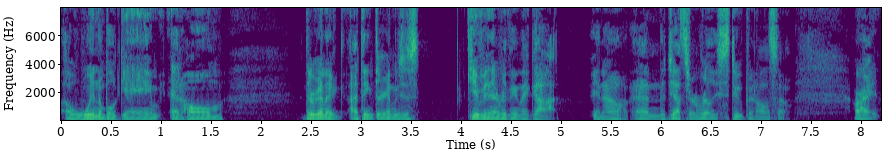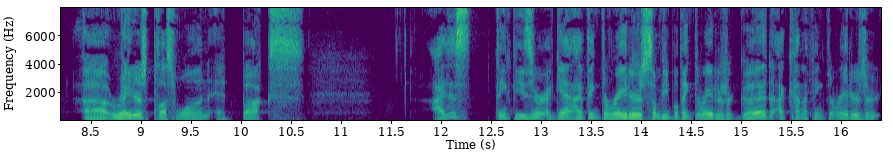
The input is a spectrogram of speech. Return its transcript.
a winnable game at home. They're gonna I think they're gonna just give it everything they got, you know. And the Jets are really stupid, also. All right, uh, Raiders plus one at Bucs. I just think these are again. I think the Raiders. Some people think the Raiders are good. I kind of think the Raiders are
